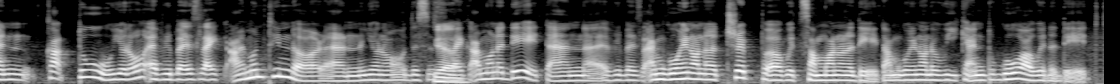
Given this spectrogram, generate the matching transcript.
and cut to you know everybody's like i'm on tinder and you know this is Yeah. like i'm on a date and uh, everybody's i'm going on a trip uh, with someone on a date. I'm going on a weekend to go out with a date.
